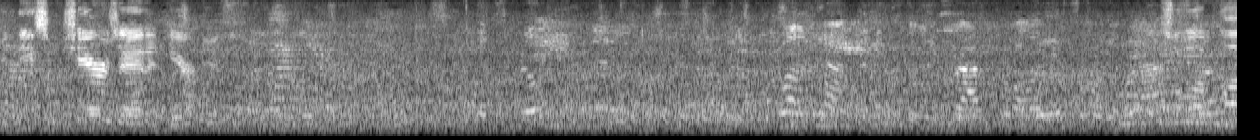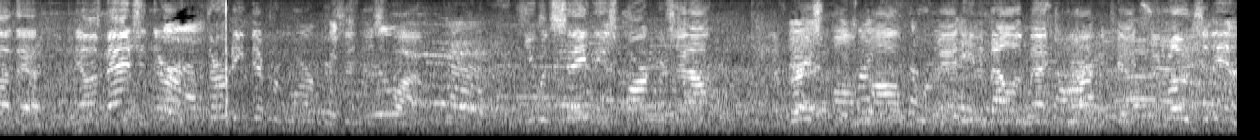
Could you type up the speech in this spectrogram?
We need some chairs added here. So we'll apply that. Now imagine there are 30 different markers in this file. You would save these markers out, very small file format, email it back to the architect, he loads it in.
